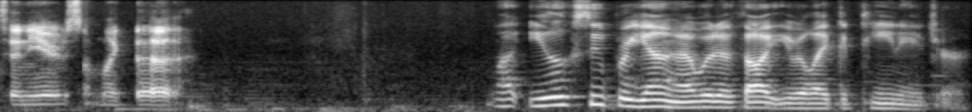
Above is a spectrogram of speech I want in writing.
10 years, something like that. Well, you look super young. I would have thought you were like a teenager.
